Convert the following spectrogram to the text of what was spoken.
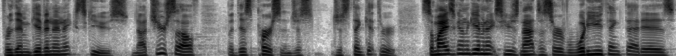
for them giving an excuse, not yourself, but this person? Just, just think it through. Somebody's going to give an excuse not to serve. What do you think that is?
